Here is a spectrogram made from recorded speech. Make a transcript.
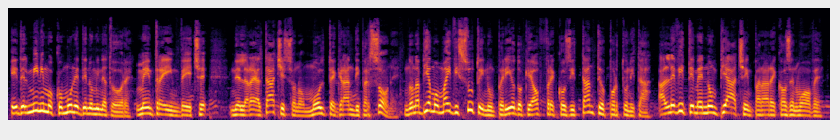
e del minimo comune denominatore, mentre invece nella realtà ci sono molte grandi persone. Non abbiamo mai vissuto in un periodo che offre così tante opportunità. Alle vittime non piace imparare cose nuove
